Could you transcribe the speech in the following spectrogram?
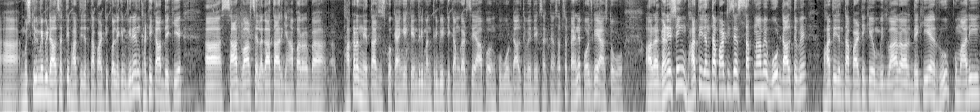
अ, मुश्किल में भी डाल सकती भारतीय जनता पार्टी को लेकिन वीरेंद्र खटीक आप देखिए सात बार से लगातार यहाँ पर धाकड़ नेता जिसको कहेंगे केंद्रीय मंत्री भी टीकमगढ़ से, आप उनको वोट डालते हुए देख सकते हैं। सबसे पहले पहुँच गए आज तो वो। और गणेश सिंह भारतीय जनता पार्टी से सतना में वोट डालते हुए भारतीय जनता पार्टी के उम्मीदवार, और देखिए रूप कुमारी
